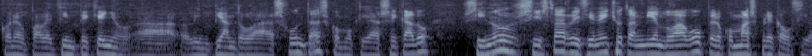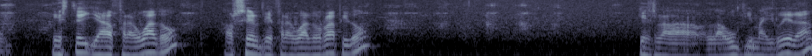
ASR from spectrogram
con el paletín pequeño ah, limpiando las juntas, como que ha secado. Si no, si está recién hecho también lo hago, pero con más precaución. Este ya ha fraguado, al ser de fraguado rápido, es la, la última hilera.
